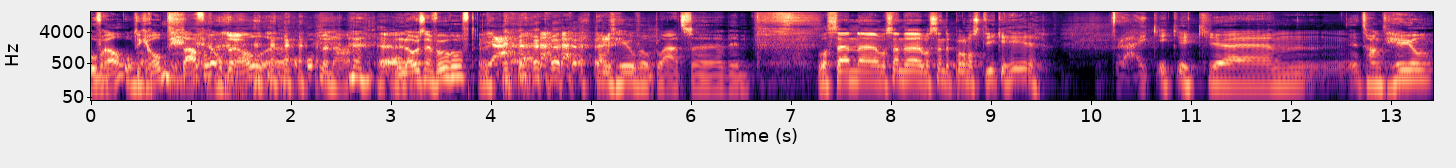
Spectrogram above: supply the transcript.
Overal, op de grond, op tafel, Overal, eh, op mijn naam. Lauws en voorhoofd. Ja, daar is heel veel plaats, eh, Wim. Wat zijn, eh, wat zijn, de, wat zijn de pronostieken, heren? Ja, ik, ik, ik, ehm, het hangt heel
